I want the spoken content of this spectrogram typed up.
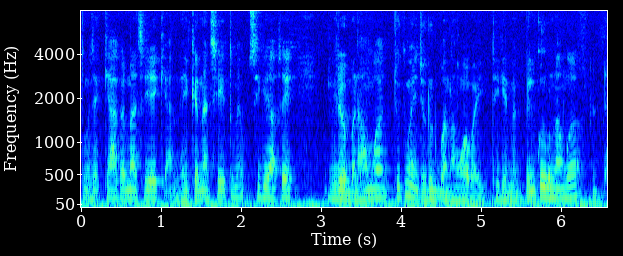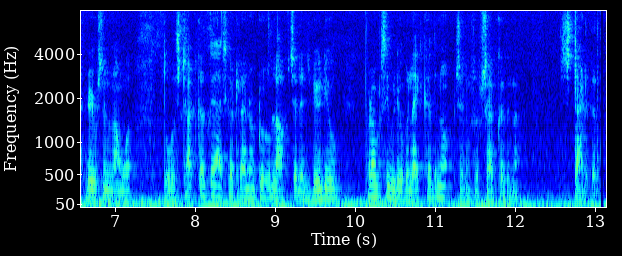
तो मुझे क्या करना चाहिए, क्या नहीं करना चाहिए तो मैं उसी के हिसाब से वीडियो बनाऊँगा क्योंकि मैं ज़रूर बनाऊँगा भाई, ठीक है? मैं बिल्कुल बनाऊँगा हंड्रेड परसेंट बनाऊँगा। तो स्टार्ट करते हैं आज का try not to laugh challenge video फटाफट से वीडियो को लाइक कर देना चैनल सब्सक्राइब कर देना। स्टार्ट कर देना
